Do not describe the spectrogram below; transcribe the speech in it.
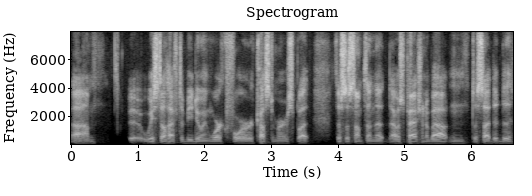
um, we still have to be doing work for customers, but this is something that I was passionate about and decided to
